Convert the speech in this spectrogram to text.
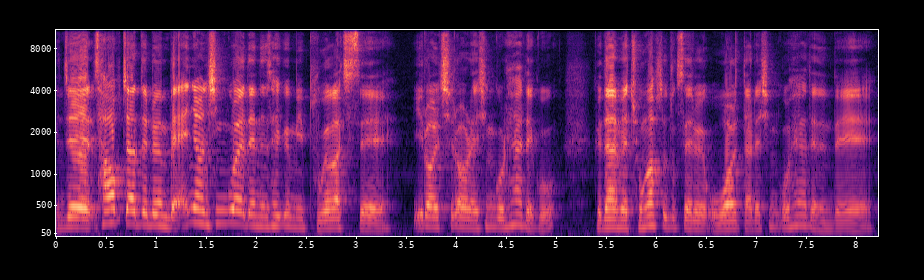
이제 사업자들은 매년 신고해야 되는 세금이 부가가치세 1월, 7월에 신고를 해야 되고, 그 다음에 종합소득세를 5월 달에 신고해야 되는데,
